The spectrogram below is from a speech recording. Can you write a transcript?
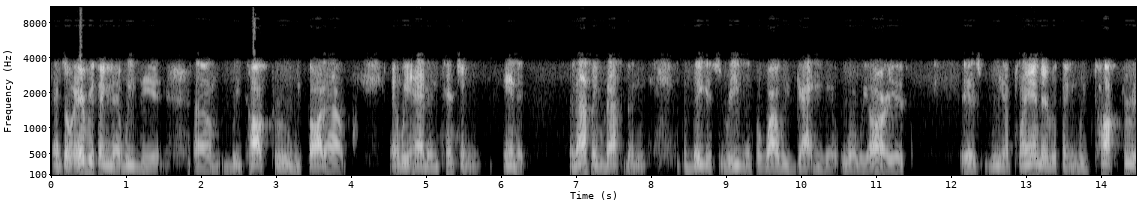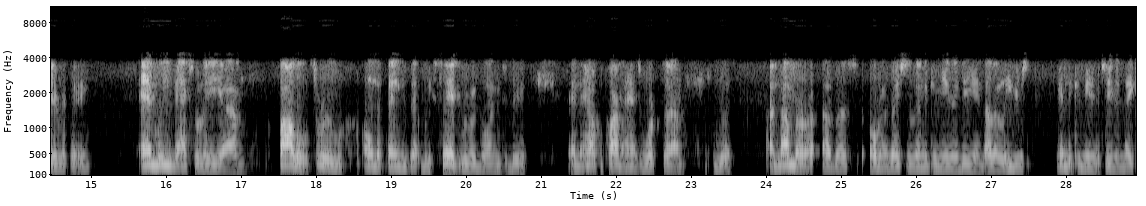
and so everything that we did, um, we talked through, we thought out, and we had intention in it. And I think that's been the biggest reason for why we've gotten to where we are is is we have planned everything, we've talked through everything, and we've actually um, followed through on the things that we said we were going to do. And the health department has worked uh, with a number of us organizations in the community and other leaders in the community to make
